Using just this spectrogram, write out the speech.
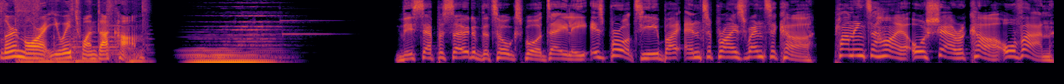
Learn more at uh1.com. This episode of the Talksport Daily is brought to you by Enterprise Rent a Car. Planning to hire or share a car or van?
